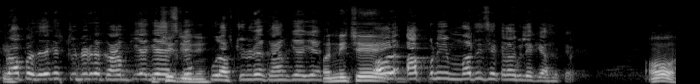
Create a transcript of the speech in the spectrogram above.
प्रॉपर देखिए स्टूडेंट का काम किया गया है पूरा स्टूडेंट का काम किया गया। और नीचे और अपनी मर्ज़ी से कलर भी लेके आ सकते हैं। ओह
